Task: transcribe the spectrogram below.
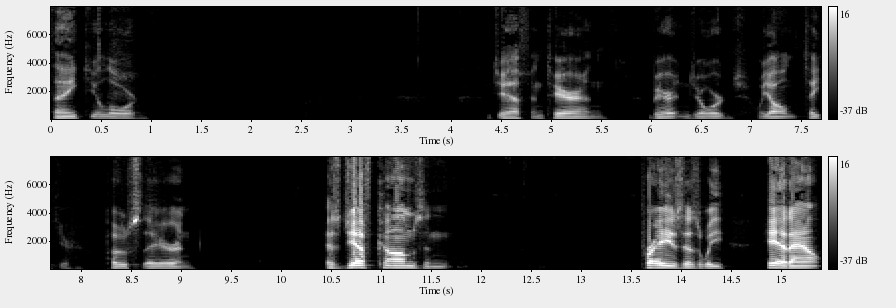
Thank you, Lord. Jeff and Tara and Barrett and George, we all take your post there. And as Jeff comes and prays as we head out,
